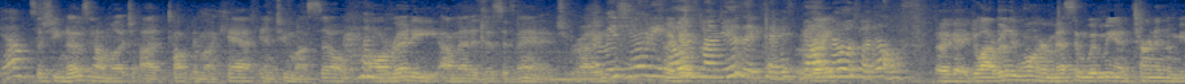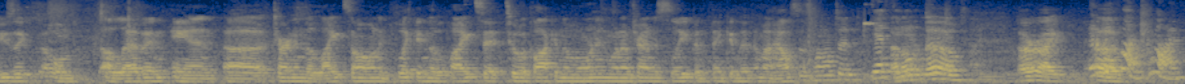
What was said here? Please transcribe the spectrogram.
Yeah, So she knows how much I talk to my cat and to myself. Already, I'm at a disadvantage, right? I mean, she already Okay. knows my music taste, God Right. knows what else. Okay, do I really want her messing with me and turning the music on eleven and, uh, turning the lights on and flicking the lights at two o'clock in the morning when I'm trying to sleep and thinking that my house is haunted? Yes, I don't do. know. All right. It'll uh, be fun, come on.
